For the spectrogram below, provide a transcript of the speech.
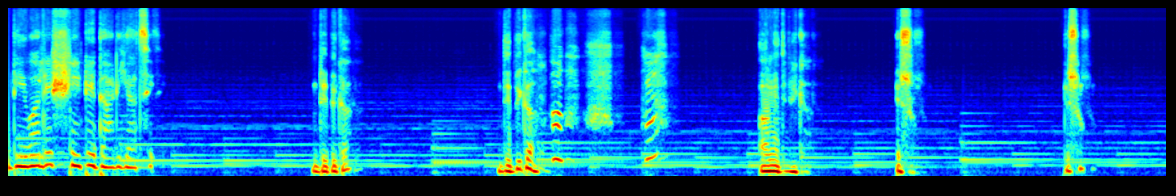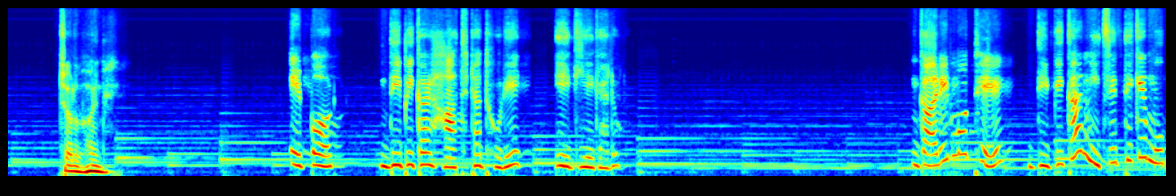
দেওয়ালের সেঁটে দাঁড়িয়ে আছে। দীপিকা? দীপিকা? আমি দীপিকা। এসো। এসো। চলো ভয় নেই এরপর দীপিকার হাতটা ধরে এগিয়ে গেল। গাড়ির মধ্যে দীপিকা নিচের দিকে মুখ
